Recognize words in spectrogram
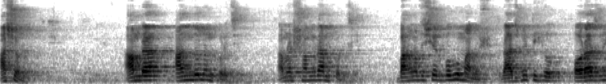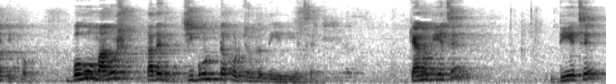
আসুন, আমরা আন্দোলন করেছি, আমরা সংগ্রাম করেছি। বাংলাদেশের বহু মানুষ, রাজনৈতিক হোক, অরাজনৈতিক হোক, বহু মানুষ তাদের জীবনটা পর্যন্ত দিয়ে দিয়েছে। কেন দিয়েছে? দিয়েছে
